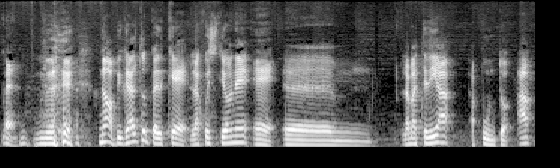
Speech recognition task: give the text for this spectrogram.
Bene. no, più che altro perché la questione è ehm, la batteria appunto ha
